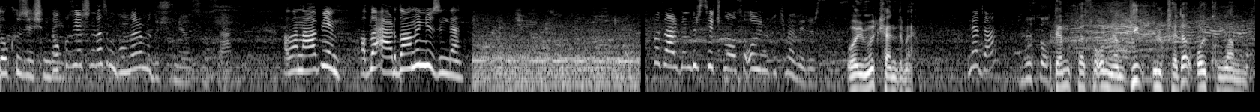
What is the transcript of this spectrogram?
9 yaşındayım. 9 yaşındasın bunları mı düşünüyorsun sen? Allah ne yapayım? Abla Erdoğan'ın yüzünden. Pazar günü bir seçim olsa oyunuzu kime verirsiniz? Oyumu kendime. Neden? Demokrasi olmayan bir ülkede oy kullanmaz.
